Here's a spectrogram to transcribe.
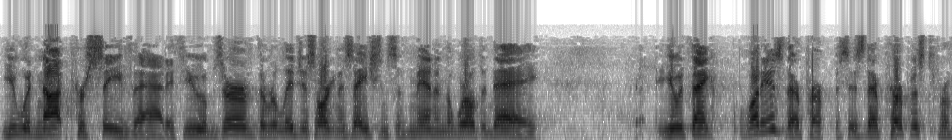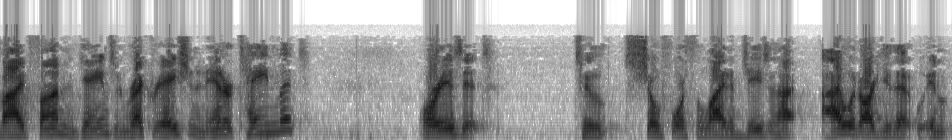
you would not perceive that. If you observed the religious organizations of men in the world today, you would think, what is their purpose? Is their purpose to provide fun and games and recreation and entertainment? Or is it to show forth the light of Jesus? I, I would argue that in,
